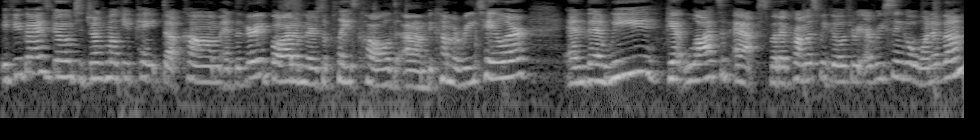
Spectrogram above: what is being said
If you guys go to junkmonkeypaint.com, at the very bottom there's a place called um, Become a Retailer. And then we get lots of apps, but I promise we go through every single one of them.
